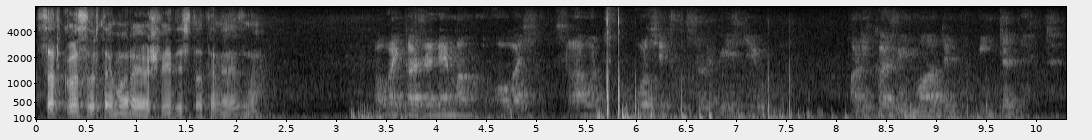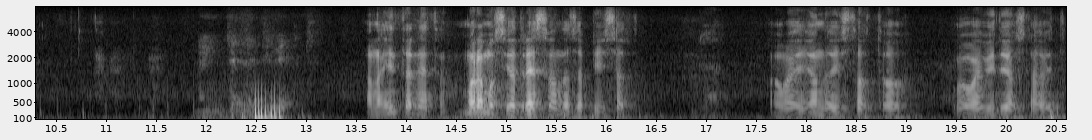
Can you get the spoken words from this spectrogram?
Sad kusur te mora još vidjeti što te ne zna. Ovaj kaže nemam ovaj slavonsku osječku televiziju, ali kaže imate internet. Na internetu. A na internetu? Moramo si adresu onda zapisati ovaj, i onda isto to u ovaj video staviti.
